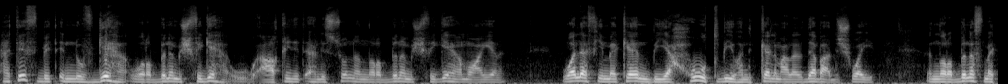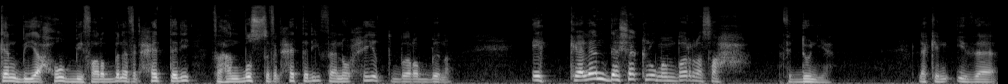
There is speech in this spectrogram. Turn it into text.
هتثبت إنه في جهة وربنا مش في جهة وعقيدة أهل السنة إن ربنا مش في جهة معينة ولا في مكان بيحوط بيه وهنتكلم على ده بعد شوية. إن ربنا في مكان بيحوط بيه فربنا في الحتة دي فهنبص في الحتة دي فنحيط بربنا. الكلام ده شكله من بره صح في الدنيا. لكن إذا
